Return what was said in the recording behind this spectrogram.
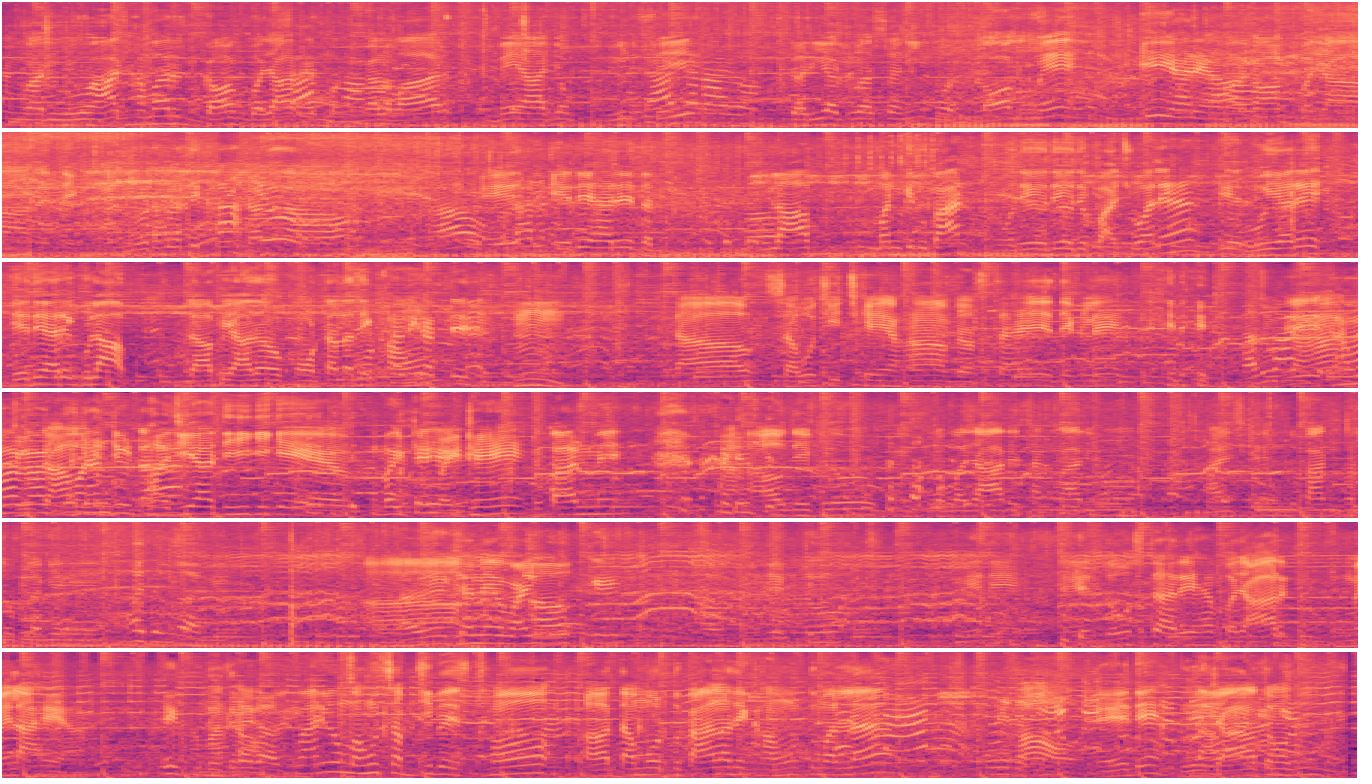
संगवारी हो। आज हमार गाँव बाज़ार है मंगलवार। मैं आ गया हूँ भीड़ से करिया टुआ सनी मोर ब्लॉग में। ए हरे हमार गाँव बाज़ार देख। एदे हरे गुलाब मन की दुकान। ओदे ओदे ओदे पाछू वाले हैं। वही हरे एदे हरे गुलाब। गुलाब यादव कोटा ला देखा हम्म। सब चीज़ के यहाँ व्यवस्था है देख ले। के बैठे बैठे हैं। दुकान में। आओ देख लो बाज़ार है संगवारी हो। आइसक्रीम दुकान भलोक लगे हैं। जने वाइन ग्रुप के। देख लो। मेरे दोस्त हरे हैं बाज़ार मेला है। यहाँ दूसरे गाँव के। महू सब्ज़ी बेचत हूँ। तब मोर दुकान ला देखा हूँ तुम अल्लाह 아, 애대? 놀지 않았던 거군.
